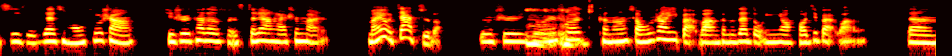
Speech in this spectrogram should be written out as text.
谢谢在小红书上，其实他的粉丝量还是蛮蛮有价值的。就是有人说，可能小红书上一百万，可能在抖音要好几百万了。但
